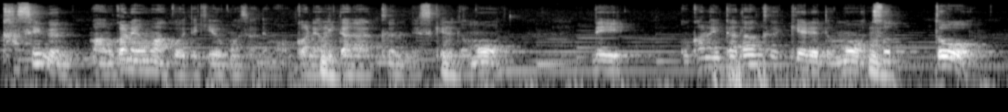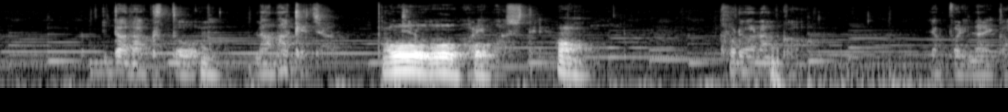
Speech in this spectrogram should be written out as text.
稼ぐ、まあ、お金をまあこうやって企業コンサルでもお金をいただくんですけれども、でお金いただくけれども、うん。ちょっといただくと怠けちゃうおおおありまして。うこれはなんかやっぱり何か？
